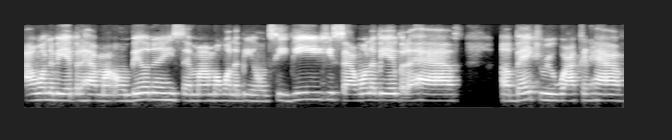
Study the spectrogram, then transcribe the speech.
I want to be able to have my own building. He said, Mom, I want to be on TV. He said, I want to be able to have a bakery where I can have,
